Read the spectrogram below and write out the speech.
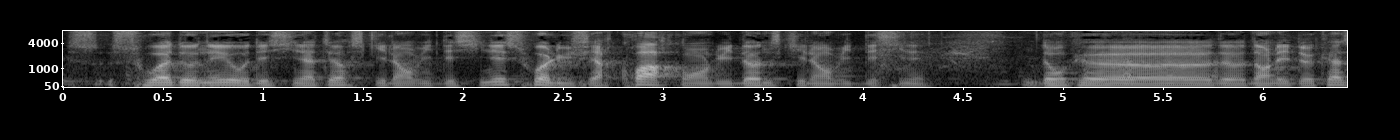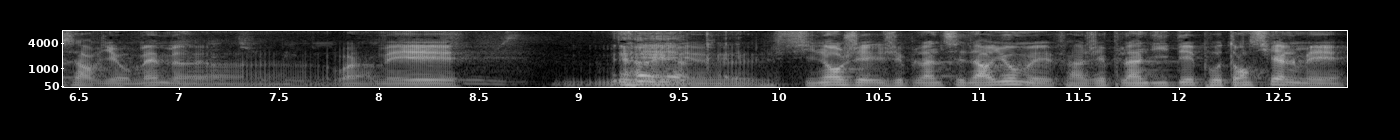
soit donner au dessinateur ce qu'il a envie de dessiner, soit lui faire croire qu'on lui donne ce qu'il a envie de dessiner. Donc, euh, dans les deux cas, ça revient au même. voilà. Mais euh, sinon, j'ai plein de scénarios, mais enfin, j'ai plein d'idées potentielles, mais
